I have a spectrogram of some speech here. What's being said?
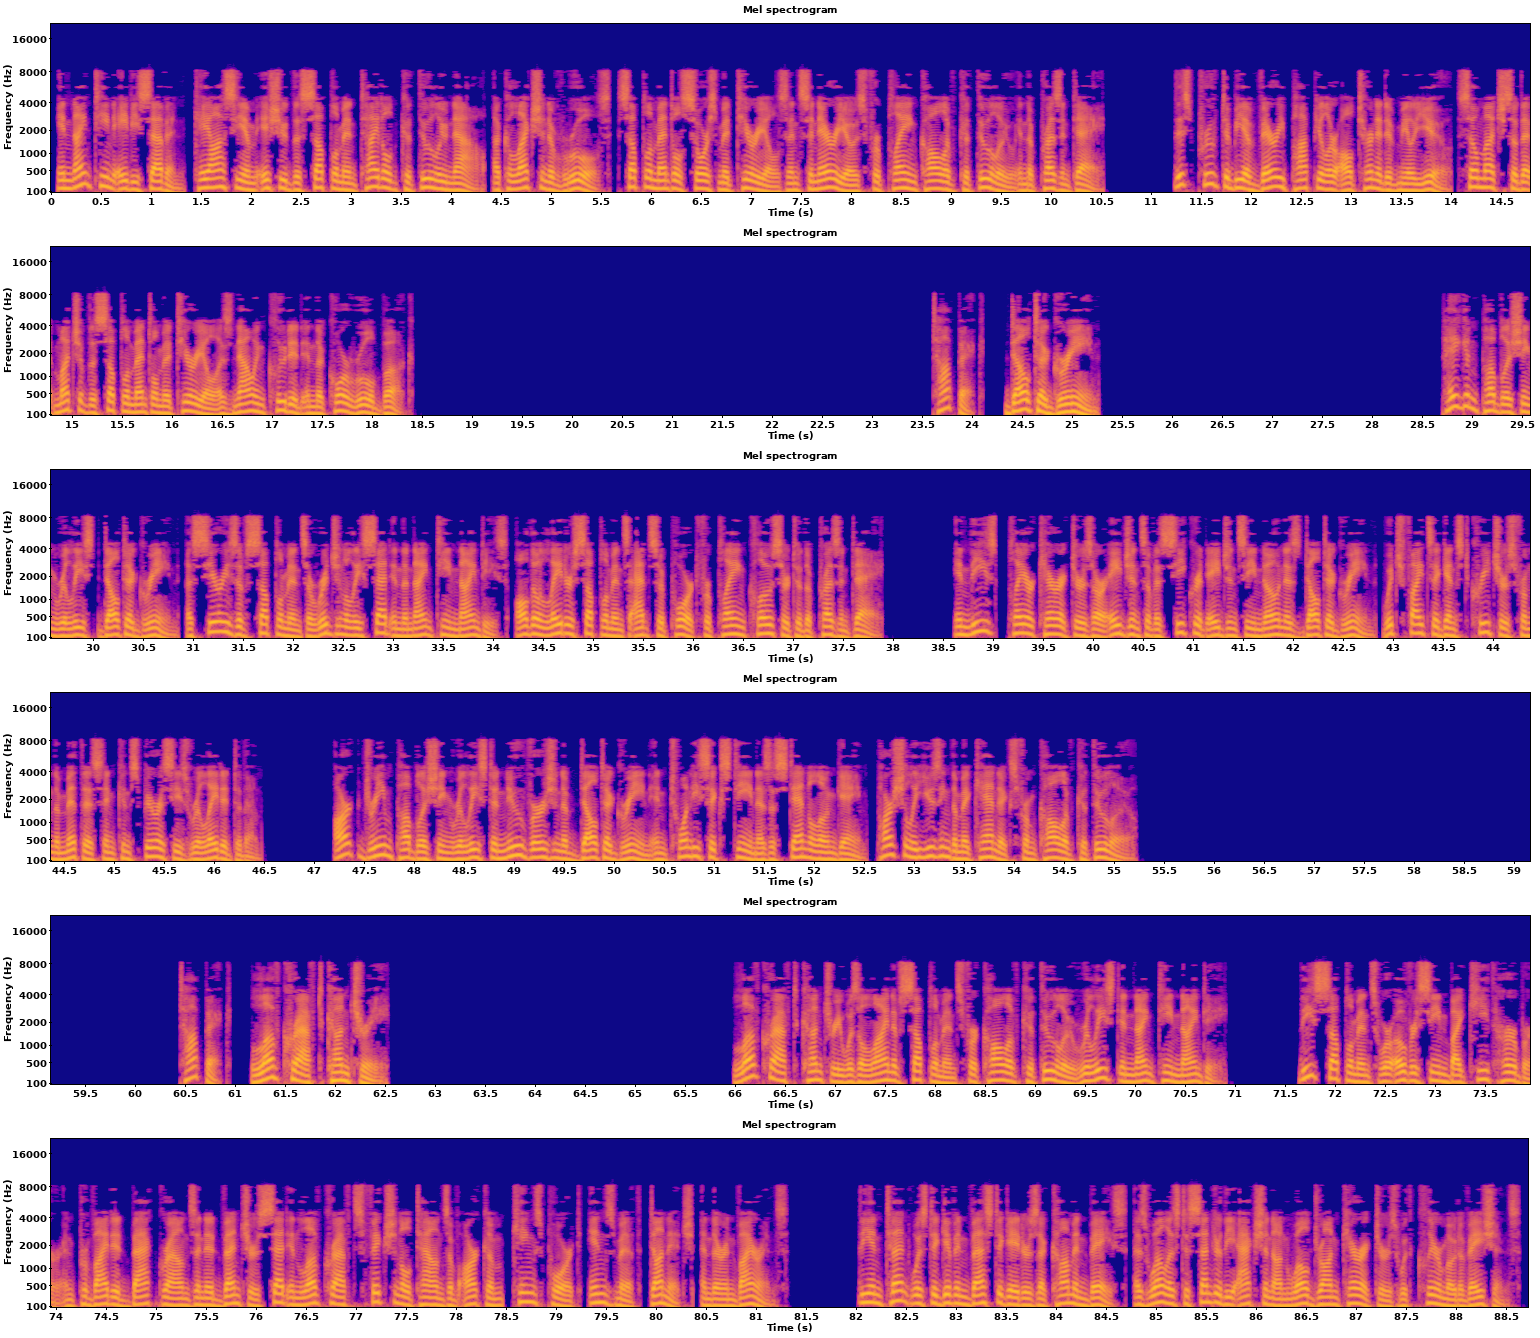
In 1987, Chaosium issued the supplement titled Cthulhu Now, a collection of rules, supplemental source materials and scenarios for playing Call of Cthulhu in the present day. This proved to be a very popular alternative milieu, so much so that much of the supplemental material is now included in the core rule book. Delta Green Pagan Publishing released Delta Green, a series of supplements originally set in the 1990s, although later supplements add support for playing closer to the present day. In these, player characters are agents of a secret agency known as Delta Green, which fights against creatures from the mythos and conspiracies related to them. Arc Dream Publishing released a new version of Delta Green in 2016 as a standalone game, partially using the mechanics from Call of Cthulhu. Lovecraft Country Lovecraft Country was a line of supplements for Call of Cthulhu released in 1990. These supplements were overseen by Keith Herber and provided backgrounds and adventures set in Lovecraft's fictional towns of Arkham, Kingsport, Innsmouth, Dunwich, and their environs. The intent was to give investigators a common base, as well as to center the action on well-drawn characters with clear motivations.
